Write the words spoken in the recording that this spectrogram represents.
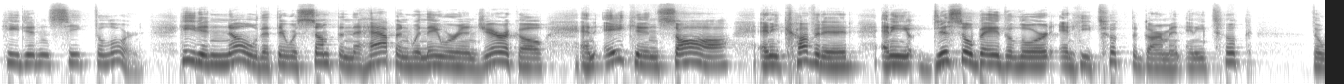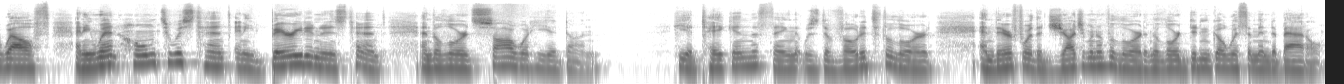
He didn't seek the Lord. He didn't know that there was something that happened when they were in Jericho. And Achan saw and he coveted and he disobeyed the Lord and he took the garment and he took the wealth and he went home to his tent and he buried it in his tent. And the Lord saw what he had done. He had taken the thing that was devoted to the Lord, and therefore the judgment of the Lord, and the Lord didn't go with him into battle.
